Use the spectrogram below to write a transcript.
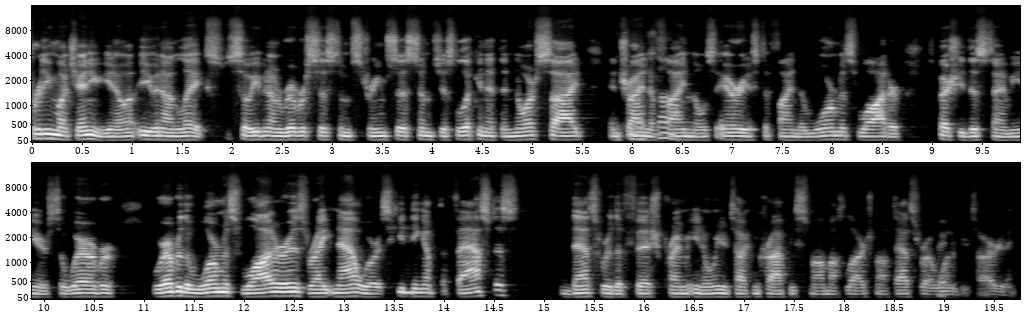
pretty much any, you know, even on lakes. So even on river systems, stream systems, just looking at the north side and trying north to side. find those areas to find the warmest water, especially this time of year. So wherever wherever the warmest water is right now, where it's heating up the fastest, that's where the fish, prime, you know, when you're talking crappie, smallmouth, largemouth, that's where I right. want to be targeting.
